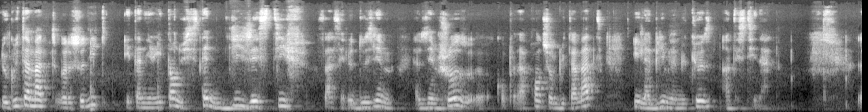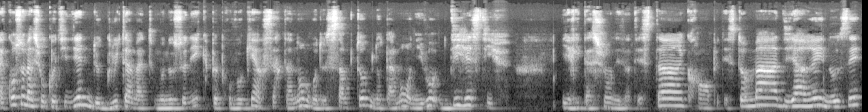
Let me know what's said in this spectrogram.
Le glutamate monosodique est un irritant du système digestif. Ça, c'est le deuxième, la deuxième chose euh, qu'on peut apprendre sur le glutamate. Il abîme la muqueuse intestinale. La consommation quotidienne de glutamate monosodique peut provoquer un certain nombre de symptômes, notamment au niveau digestif. Irritation des intestins, crampes d'estomac, diarrhée, nausées.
